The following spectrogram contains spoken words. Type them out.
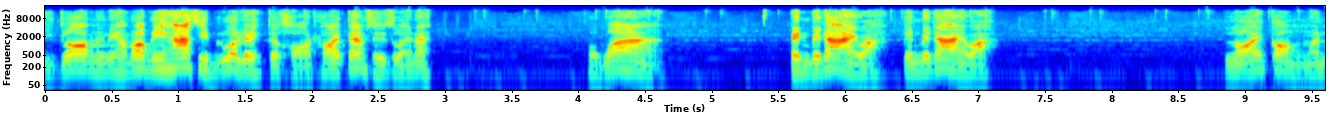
อีกรอบหนึ่งนะครับ รอบนี้ห้าสิบรวดเลย แต่ขอทอยแต้มสวยๆหน่อย ผมว่า เป็นไปได้ว่ะเป็นไปได้ว่ะร้อยกล่องมัน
